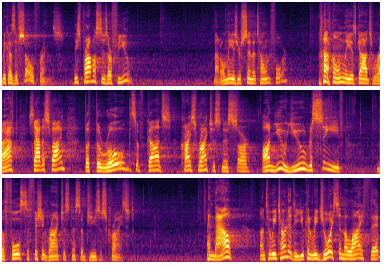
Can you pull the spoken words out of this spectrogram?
Because if so, friends, these promises are for you. Not only is your sin atoned for, not only is God's wrath satisfied, but the robes of God's Christ's righteousness are on you. You receive the full sufficient righteousness of Jesus Christ. And now, unto eternity, you can rejoice in the life that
